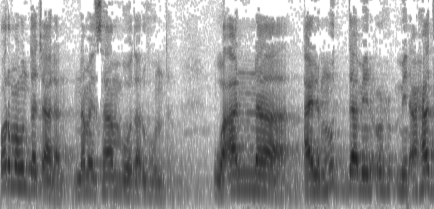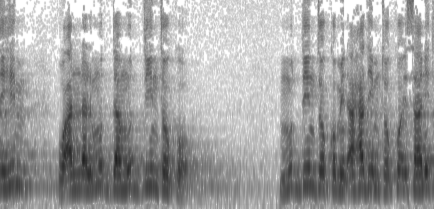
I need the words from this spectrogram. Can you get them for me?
hunda caalan nama isaan booda dhufu hunda. وأن المد من من أحدهم وأن المد مدين توكو مدين توكو من أحدهم توكو إسانيت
